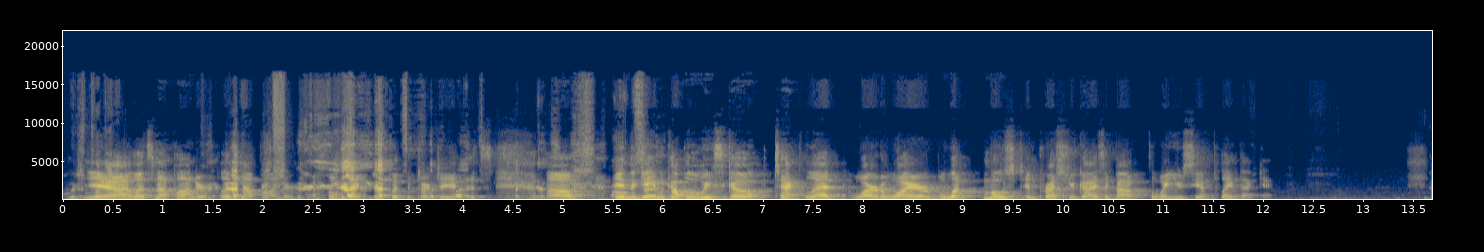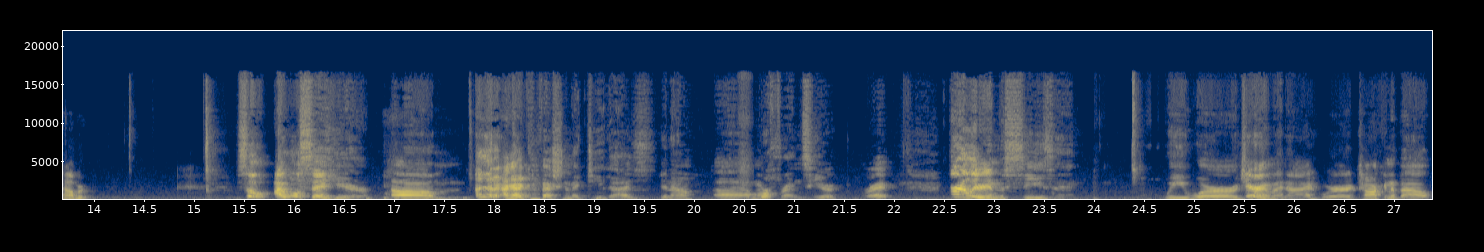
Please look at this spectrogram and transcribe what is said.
I'm gonna just put that Yeah, let's not ponder. Let's not ponder. Put the tortillas. Um, in the game a couple of weeks ago, Tech led wire to wire. But what most impressed you guys about the way UCF played that game? Albert. So I will say here, um, I got a, I got a confession to make to you guys. You know, uh, more friends here, right? Earlier in the season, we were Jeremy and I were talking about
